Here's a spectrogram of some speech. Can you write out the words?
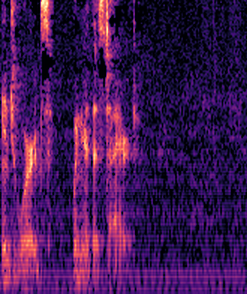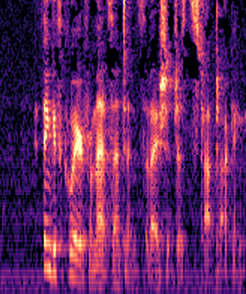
into words when you're this tired think it's clear from that sentence that I should just stop talking.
